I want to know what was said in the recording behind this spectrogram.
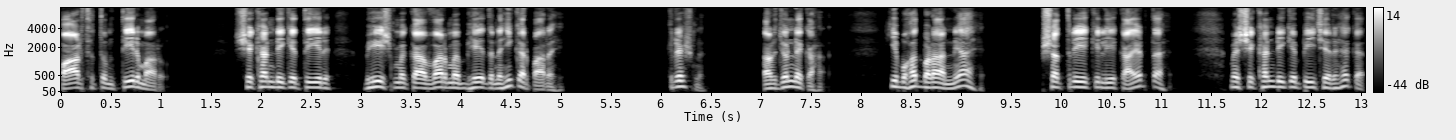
पार्थ, तुम तीर मारो। शिखंडी के तीर भीष्म का वर्म भेद नहीं कर पा रहे। कृष्ण, अर्जुन ने कहा यह बहुत बड़ा अन्याय है। क्षत्रिय के लिए कायरता है। मैं शिखंडी के पीछे रहकर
